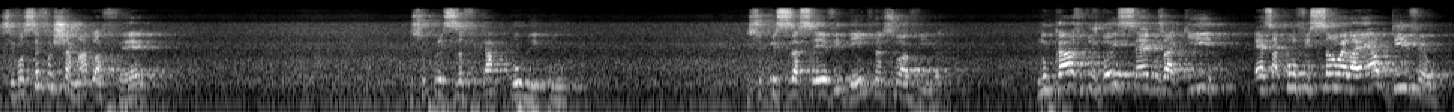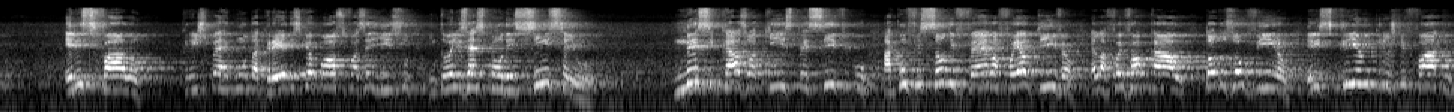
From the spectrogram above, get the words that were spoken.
se você foi chamado à fé, isso precisa ficar público. Isso precisa ser evidente na sua vida. No caso dos dois cegos aqui, essa confissão ela é audível. Eles falam. Cristo pergunta: "Credes que eu posso fazer isso?" Então eles respondem: "Sim, Senhor." Nesse caso aqui específico, a confissão de fé ela foi audível, ela foi vocal, todos ouviram, eles criam em Cristo de fato,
